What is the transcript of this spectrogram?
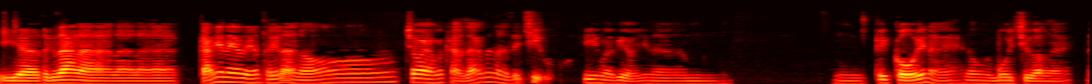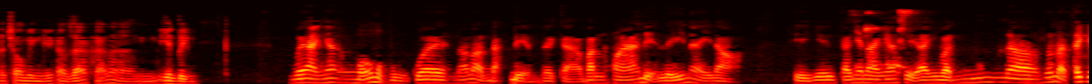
Thì uh, thực ra là là là cá nhân em thì em thấy là nó cho em cái cảm giác rất là dễ chịu khi mà kiểu như là cái cây cối này xong rồi môi trường này nó cho mình cái cảm giác khá là yên bình. Với anh á mỗi một vùng quê nó là đặc điểm về cả văn hóa địa lý này nọ. Thì như cá nhân anh á thì anh vẫn uh, rất là thích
